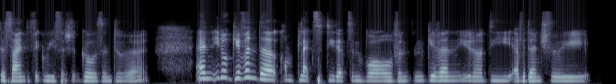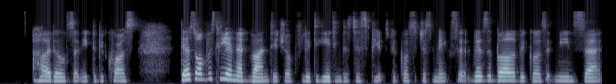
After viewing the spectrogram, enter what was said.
the scientific research that goes into it. And you know, given the complexity that's involved and, and given, you know, the evidentiary hurdles that need to be crossed, there's obviously an advantage of litigating these disputes because it just makes it visible, because it means that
